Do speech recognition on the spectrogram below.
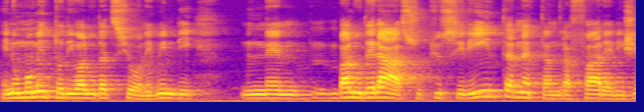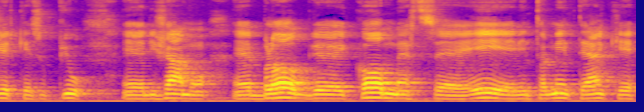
in un momento di valutazione, quindi valuterà su più siti internet, andrà a fare ricerche su più eh, diciamo eh, blog, e-commerce e eventualmente anche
